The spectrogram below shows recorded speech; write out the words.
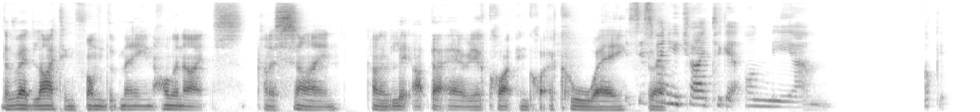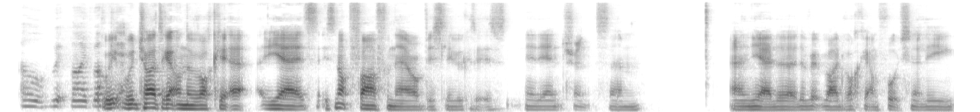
the red lighting from the main Horror Nights kind of sign kind of lit up that area quite in quite a cool way. Is this But when you tried to get on the um? Oh, Rip Ride we, Rockit. we tried to get on the rocket. At, yeah, it's it's not far from there, obviously, because it is near the entrance. Um, and yeah, the the Rip Ride Rockit unfortunately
